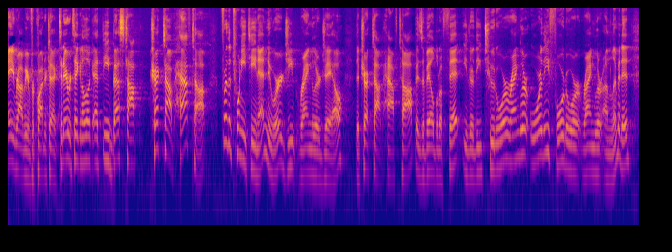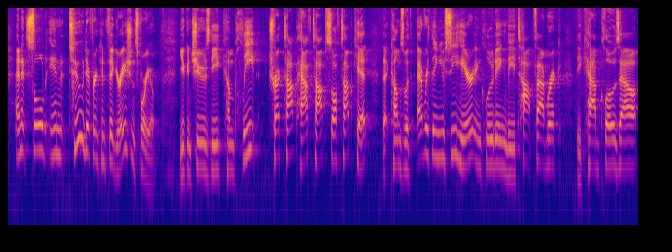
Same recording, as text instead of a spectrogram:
Hey, Rob here for Quadratec. Today we're taking a look at the Bestop Trek Top half top for the 2018 and newer Jeep Wrangler JL. The Trektop half top is available to fit either the two-door Wrangler or the four-door Wrangler Unlimited, and it's sold in two different configurations for you. You can choose the complete Trektop half top soft top kit that comes with everything you see here, including the top fabric, the cab closeout,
